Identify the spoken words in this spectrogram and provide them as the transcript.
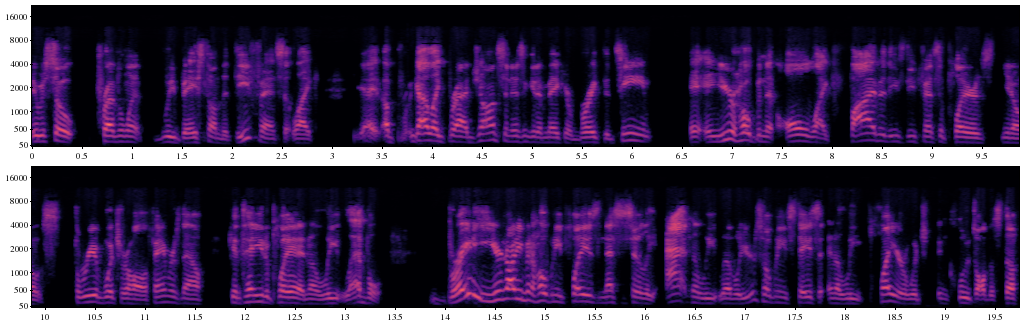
it was so prevalently based on the defense that like yeah, a guy like Brad Johnson isn't going to make or break the team. And you're hoping that all like five of these defensive players, you know, three of which are Hall of Famers now, continue to play at an elite level. Brady, you're not even hoping he plays necessarily at an elite level. You're just hoping he stays an elite player, which includes all the stuff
